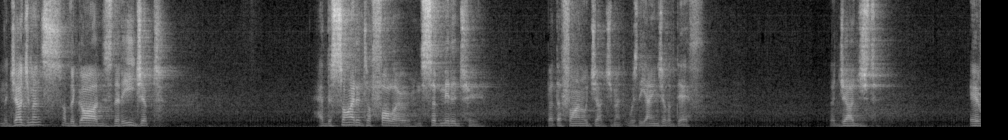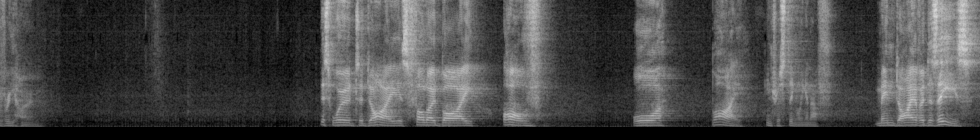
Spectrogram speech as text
And the judgments of the gods that Egypt had decided to follow and submitted to. But the final judgment was the angel of death that judged every home This word to die is followed by of or by, interestingly enough. Men die of a disease,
